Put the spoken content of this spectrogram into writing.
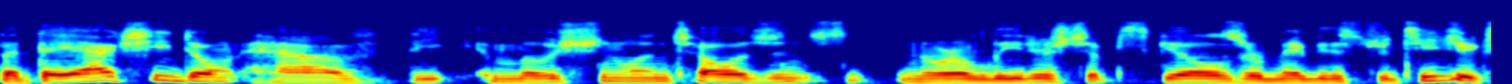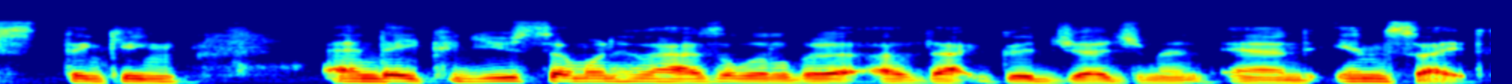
but they actually don't have the emotional intelligence nor leadership skills or maybe the strategic thinking. And they could use someone who has a little bit of that good judgment and insight.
